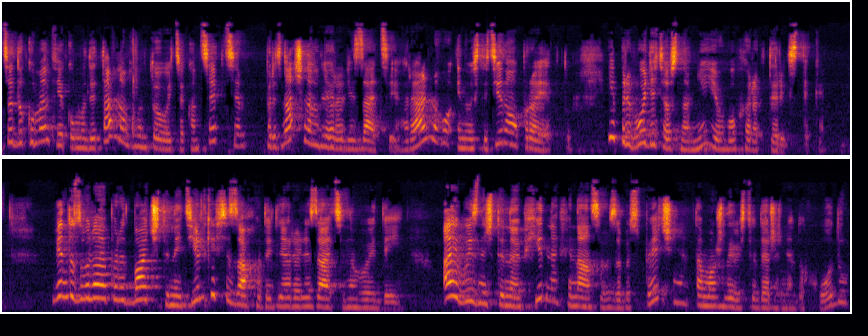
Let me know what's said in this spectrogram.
це документ, в якому детально обґрунтовується концепція, призначена для реалізації реального інвестиційного проєкту і приводяться основні його характеристики. Він дозволяє передбачити не тільки всі заходи для реалізації нової ідеї, а й визначити необхідне фінансове забезпечення та можливість одержання доходу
